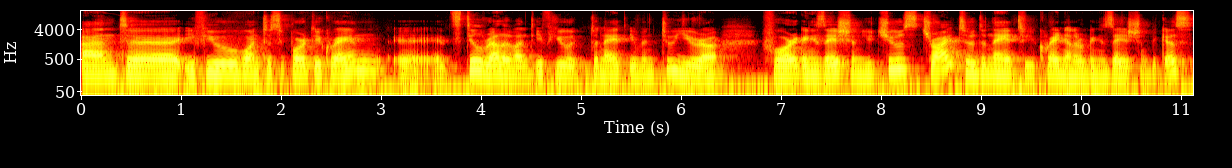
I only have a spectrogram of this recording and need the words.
And uh, if you want to support Ukraine, uh, it's still relevant. If you donate even two euro for organization you choose, try to donate to Ukrainian organization because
